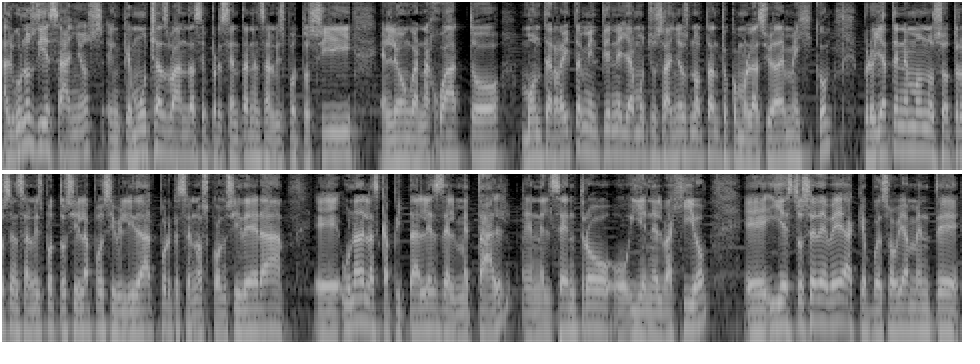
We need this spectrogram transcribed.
algunos 10 años en que muchas bandas se presentan en San Luis Potosí, en León, Guanajuato, Monterrey también tiene ya muchos años, no tanto como la Ciudad de México, pero ya tenemos nosotros en San Luis Potosí la posibilidad porque se nos considera eh, una de las capitales del metal en el centro y en el Bajío, eh, y esto se debe a que pues obviamente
